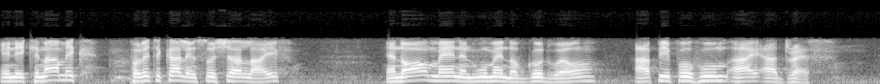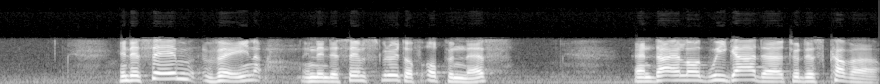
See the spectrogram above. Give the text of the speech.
in economic, political, and social life, and all men and women of goodwill, are people whom I address. In the same vein, and in the same spirit of openness, and dialogue, we gather to discover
